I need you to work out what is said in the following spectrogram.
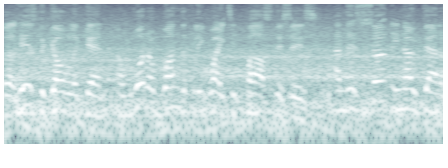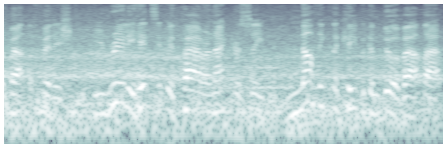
Well, here's the goal again, and what a wonderfully weighted pass this is. And there's certainly no doubt about the finish. He really hits it with power and accuracy. Nothing the keeper can do about that.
